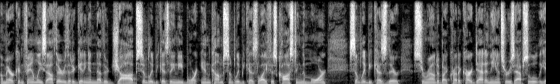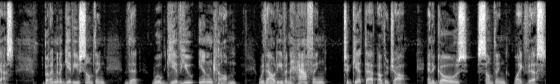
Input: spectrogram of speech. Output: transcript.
American families out there that are getting another job simply because they need more income, simply because life is costing them more, simply because they're surrounded by credit card debt? And the answer is absolutely yes. But I'm going to give you something that will give you income without even having to get that other job. And it goes something like this.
